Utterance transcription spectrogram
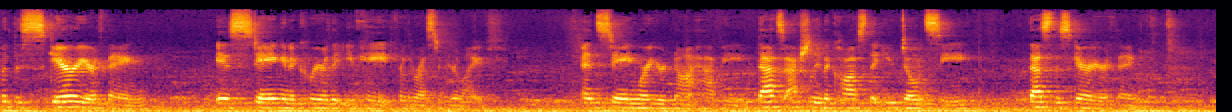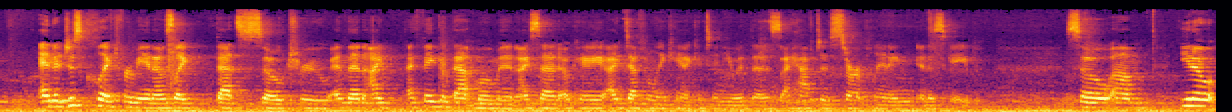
but the scarier thing is staying in a career that you hate for the rest of your life and staying where you're not happy. That's actually the cost that you don't see. That's the scarier thing and it just clicked for me and i was like that's so true and then i, I think at that moment i said okay i definitely can't continue with this i have to start planning an escape so um, you know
